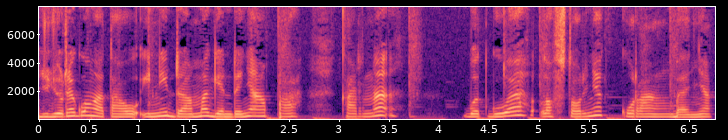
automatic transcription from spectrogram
sejujurnya gue nggak tahu ini drama genrenya apa. Karena buat gue love storynya kurang banyak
